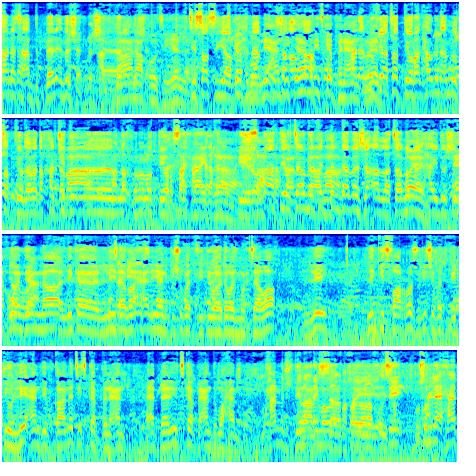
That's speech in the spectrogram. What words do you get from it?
قناة؟ عبد البارئ برشان. عبد البارئ أنا برشان. أخوتي يلا. اختصاصيه بالحمام عندي شاء الله. غنعملوا فيها. تطيور. غنحاولوا نعملوا تطيور. دابا دخلت شي دابا ديال ندخلوا له الطيور صحه يدخل البيرو صح. التطيور تا هما في الدم. دابا إن شاء الله. تا هما ما يحيدوش الاخوان ديالنا اللي ك... اللي دابا. حاليا كيشوف هذا الفيديو هذا وهذا المحتوى اللي اللي كيتفرج واللي يشوف هذا الفيديو اللي عندي في قناه يتكبن عند عباري وتكب عند محمد. محمد الديناري مولى الطيور اخوتي. كل أحد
